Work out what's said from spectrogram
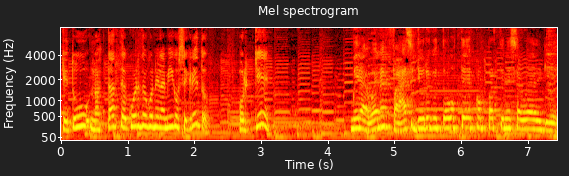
que tú no estás de acuerdo con el amigo secreto. ¿Por qué? Mira, bueno, es fácil. Yo creo que todos ustedes comparten esa weá de que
